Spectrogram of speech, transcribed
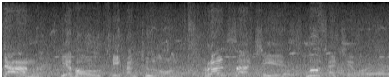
Damn! You've all taken too long. Ransack she is. Looted she was.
